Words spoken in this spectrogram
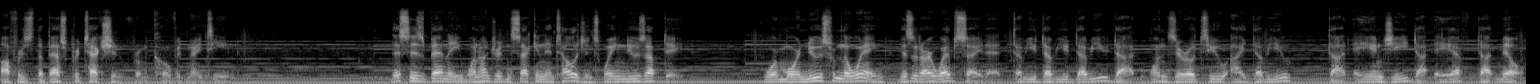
offers the best protection from COVID 19. This has been a 102nd Intelligence Wing News Update. For more news from the Wing, visit our website at www.102iw.ang.af.mil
